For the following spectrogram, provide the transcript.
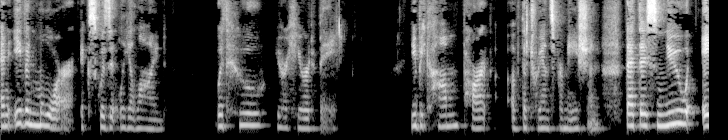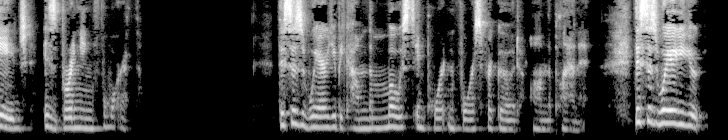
and even more exquisitely aligned with who you're here to be. You become part of the transformation that this new age is bringing forth. This is where you become the most important force for good on the planet. This is where you,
